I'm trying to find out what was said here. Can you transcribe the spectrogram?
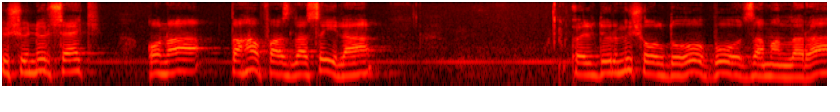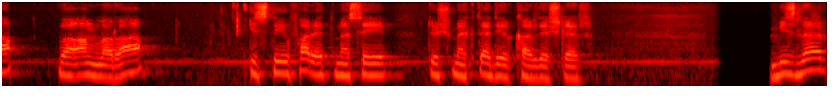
Düşünürsek ona daha fazlasıyla öldürmüş olduğu bu zamanlara ve anlara istiğfar etmesi düşmektedir kardeşler. Bizler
